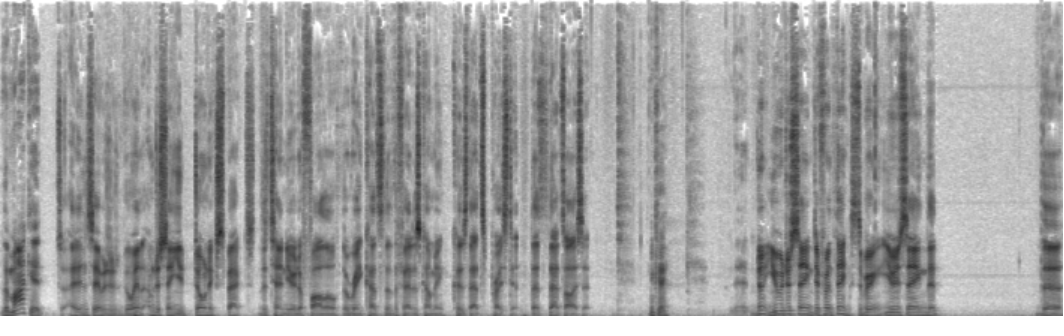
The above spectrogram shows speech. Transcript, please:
the market. So I didn't say it would just go in. I'm just saying you don't expect the 10 year to follow the rate cuts that the Fed is coming because that's priced in. That's that's all I said. Okay. No, you were just saying different things. To bring, you were saying that the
